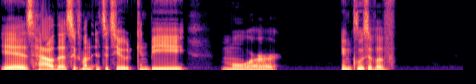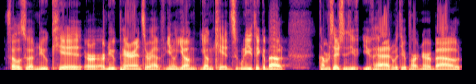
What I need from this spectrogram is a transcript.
is how the six month institute can be more inclusive of fellows who have new kid or, or, new parents or have you know young young kids. When you think about conversations you've you've had with your partner about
